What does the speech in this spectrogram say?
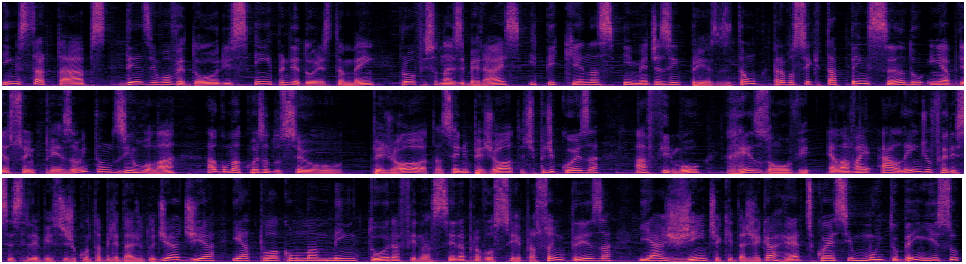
em startups, desenvolvedores e empreendedores também, profissionais liberais e pequenas e médias empresas. Então, para você que está pensando em abrir a sua empresa ou então desenrolar alguma coisa do seu PJ, CNPJ, tipo de coisa, afirmou resolve. Ela vai além de oferecer serviços de contabilidade do dia a dia e atua como uma mentora financeira para você e para sua empresa. E a gente aqui da Gigahertz conhece muito bem isso,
